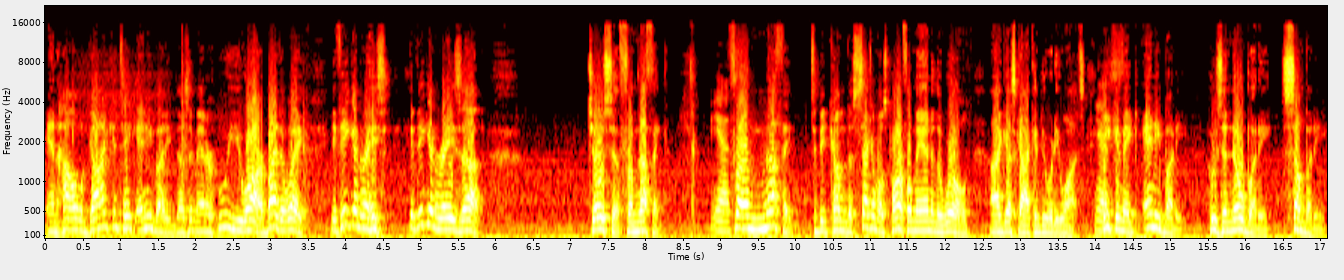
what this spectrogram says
and how God can take anybody. Doesn't matter who you are. By the way, if He can raise, if He can raise up Joseph from nothing, Yes. from nothing to become the second most powerful man in the world, I guess God can do what He wants. He can make anybody who's a nobody somebody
